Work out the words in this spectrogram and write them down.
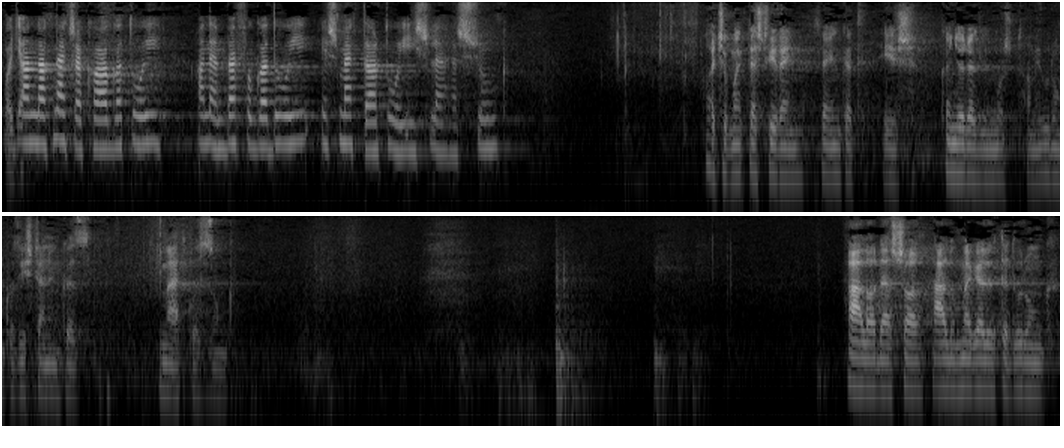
hogy annak ne csak hallgatói, hanem befogadói és megtartói is lehessünk. Hajtsuk meg testvéreim fejünket, és könyörögünk most, ami Urunkhoz, Istenünkhöz, imádkozzunk. Hálaadással állunk meg előtted, Urunk,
